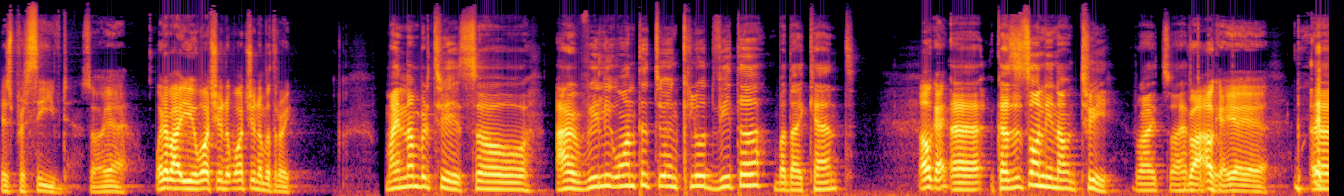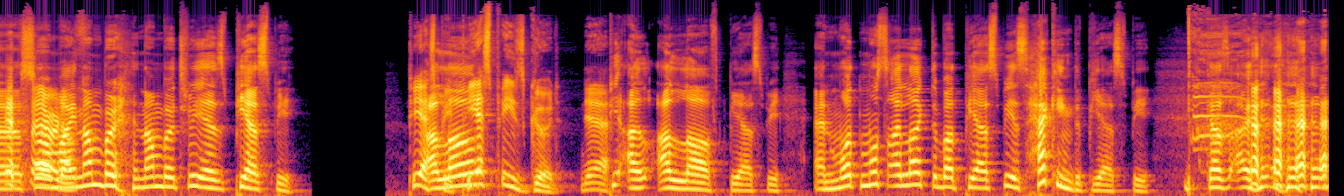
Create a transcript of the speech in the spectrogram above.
is perceived. So yeah. What about you? What's your what's your number three? My number three. So I really wanted to include Vita, but I can't Okay. because it's only number three, right? So I have right. Okay. Yeah. Yeah. Yeah. Uh, so my enough. number number three is PSP. PSP. love- PSP is good. Yeah. P- I, I loved PSP. And what most I liked about PSP is hacking the PSP. Because I,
